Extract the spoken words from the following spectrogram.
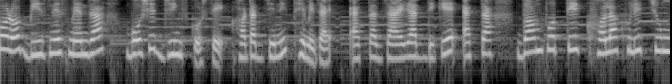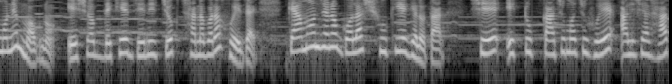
বড় বিজনেসম্যানরা বসে ড্রিঙ্কস করছে। হঠাৎ জেনি থেমে যায়। একটা জায়গার দিকে একটা দম্পতি খোলাখুলি চুম্বনে মগ্ন। এসব দেখে জেনির চোখ ছানাবড়া হয়ে যায়। কেমন যেন গলা শুকিয়ে গেল তার। সে একটু কাচুমাচু হয়ে আলিশার হাত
